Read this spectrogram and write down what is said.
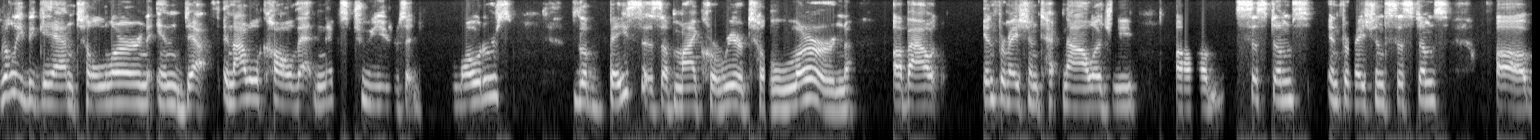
really began to learn in depth. And I will call that next two years at General Motors the basis of my career to learn about information technology, um, systems, information systems. Uh,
